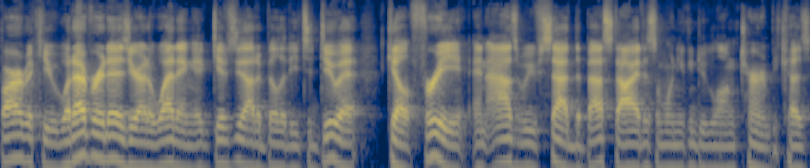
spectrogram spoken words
barbecue, whatever it is, you're at a wedding, it gives you that ability to do it guilt free. And as we've said, the best diet is the one you can do long term because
